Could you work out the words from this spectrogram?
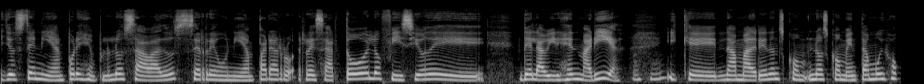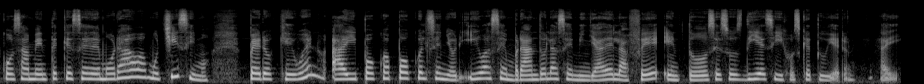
ellos tenían, por ejemplo, los sábados se reunían para rezar todo el oficio de, la Virgen María. Y que la madre nos, nos comenta muy jocosamente que se demoraba muchísimo, pero que bueno, ahí poco a poco el Señor iba sembrando la semilla de la fe en todos esos diez hijos que tuvieron ahí.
